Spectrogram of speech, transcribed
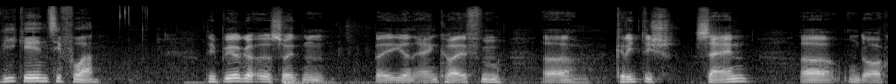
wie gehen Sie vor? Die Bürger äh, sollten bei ihren Einkäufen äh, kritisch sein äh, und auch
